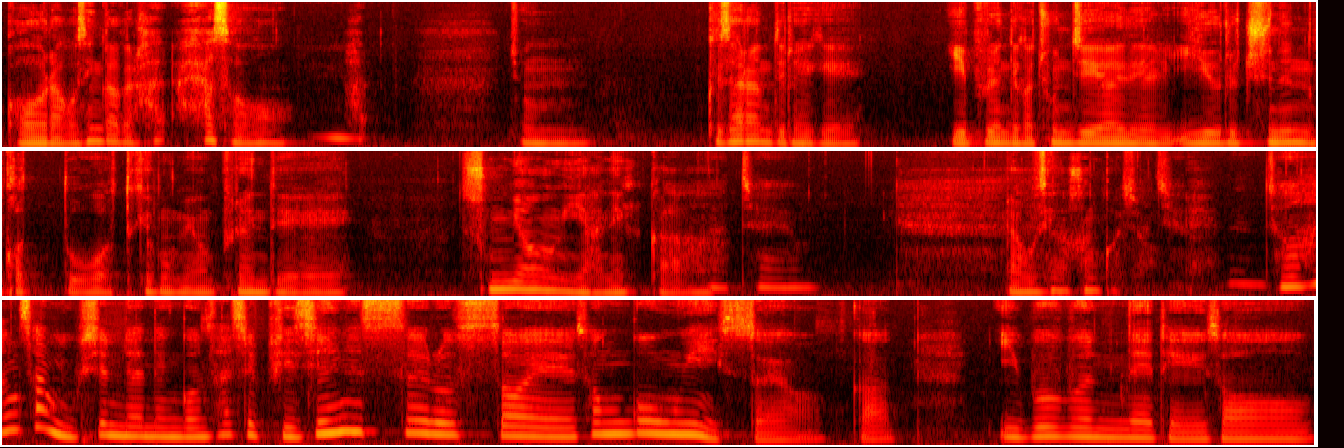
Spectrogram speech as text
거라고 생각을 하, 해서 좀 그 사람들에게 이 브랜드가 존재해야 될 이유를 주는 것도 어떻게 보면 브랜드의 숙명이 아닐까라고 맞아요. 생각한 거죠. 저 항상 욕심내는 건 사실 비즈니스로서의 성공이 있어요. 그러니까 이 부분에 대해서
